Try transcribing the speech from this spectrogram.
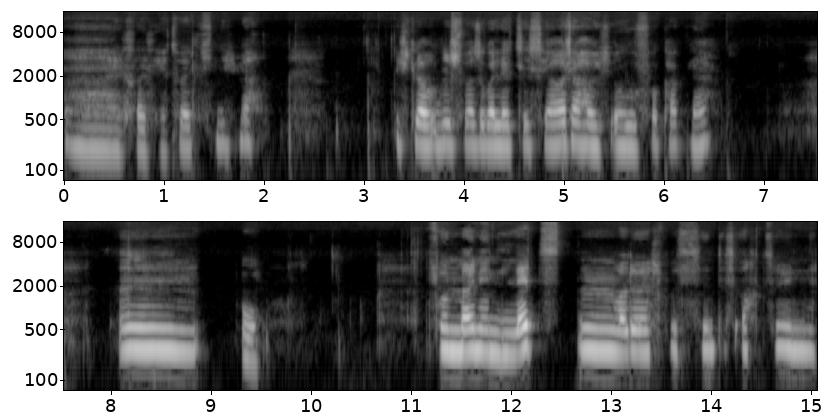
Äh, das weiß ich jetzt wirklich nicht mehr. Ich glaube, das war sogar letztes Jahr. Da habe ich irgendwo verkackt, ne? Ähm, oh. Von meinen letzten, warte, was sind das? 18?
